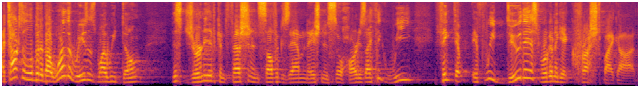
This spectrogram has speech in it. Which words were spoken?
I talked a little bit about one of the reasons why we don't, this journey of confession and self examination is so hard, is I think we think that if we do this, we're going to get crushed by God.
